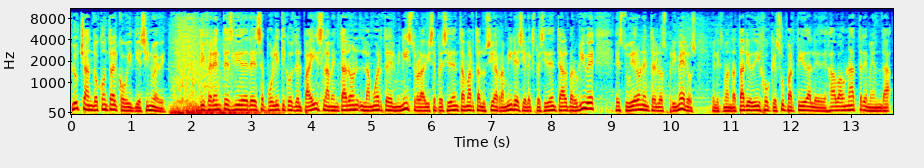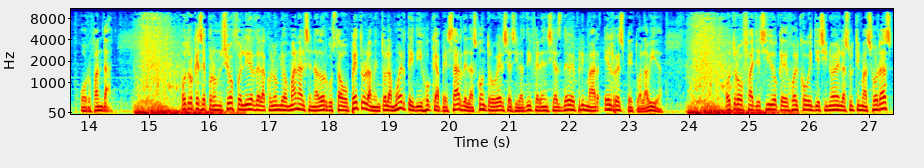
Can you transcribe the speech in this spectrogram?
luchando contra el COVID-19. Diferentes líderes políticos del país lamentaron la muerte del ministro. La vicepresidenta Marta Lucía Ramírez y el expresidente Álvaro Uribe estuvieron entre los primeros. El exmandatario dijo que su partida le dejaba una tremenda orfandad. Otro que se pronunció fue el líder de la Colombia Humana, el senador Gustavo Petro, lamentó la muerte y dijo que a pesar de las controversias y las diferencias debe primar el respeto a la vida. Otro fallecido que dejó el COVID-19 en las últimas horas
